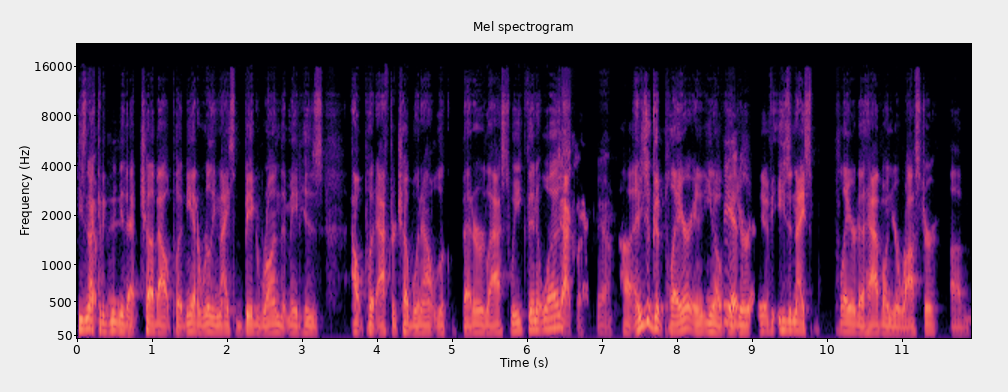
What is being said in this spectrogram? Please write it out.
he's not going to give you that Chubb output. And he had a really nice big run that made his output after Chubb went out look better last week than it was. Exactly. Yeah. Uh, and he's a good player. And, you know, he he's a nice player to have on your roster um,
